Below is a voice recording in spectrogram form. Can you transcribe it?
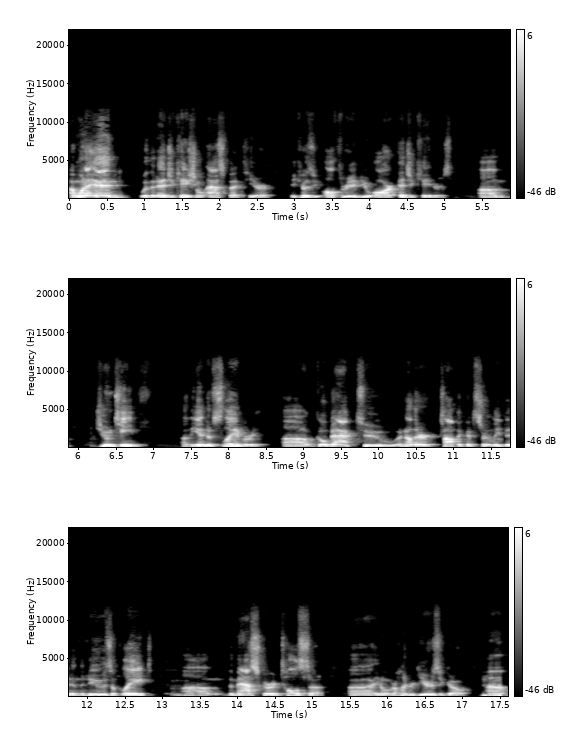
I want to end with an educational aspect here because all three of you are educators. Um, Juneteenth, uh, the end of slavery. Uh, go back to another topic that's certainly been in the news of late, um, the massacre in Tulsa, uh, you know, over 100 years ago. Um,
